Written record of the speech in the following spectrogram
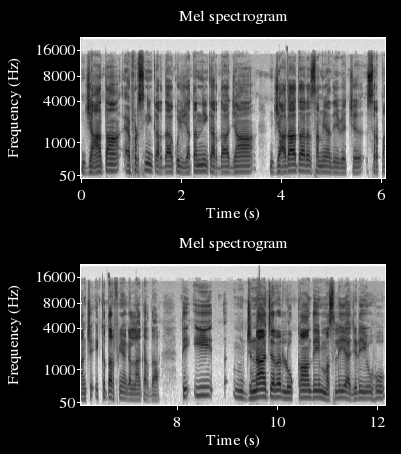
ਜਾਂ ਤਾਂ ਐਫਰਟਸ ਨਹੀਂ ਕਰਦਾ, ਕੋਈ ਯਤਨ ਨਹੀਂ ਕਰਦਾ ਜਾਂ ਜ਼ਿਆਦਾਤਰ ਸਮਿਆਂ ਦੇ ਵਿੱਚ ਸਰਪੰਚ ਇੱਕ ਤਰਫੀਆਂ ਗੱਲਾਂ ਕਰਦਾ। ਤੇ ਇਹ ਜਿੰਨਾ ਚਿਰ ਲੋਕਾਂ ਦੇ ਮਸਲੇ ਆ ਜਿਹੜੇ ਉਹ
